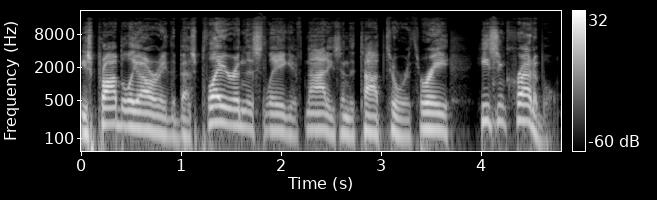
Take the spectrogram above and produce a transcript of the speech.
He's probably already the best player in this league. If not, he's in the top two or three. He's incredible,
